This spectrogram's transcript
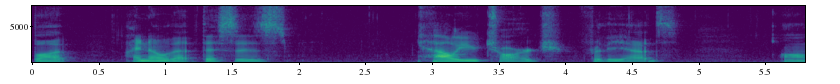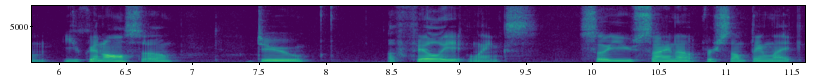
but I know that this is how you charge for the ads. Um, you can also do affiliate links. So you sign up for something like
